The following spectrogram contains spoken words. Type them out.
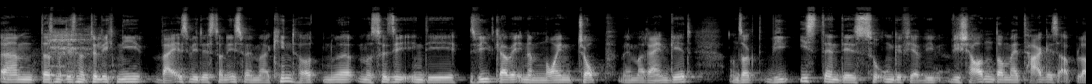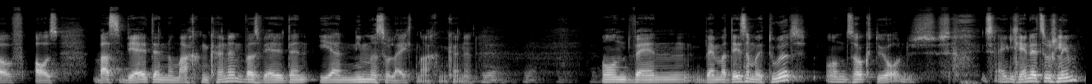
ähm, dass man das natürlich nie weiß, wie das dann ist, wenn man ein Kind hat. Nur man soll sich in die, ist wie, glaube ich, in einem neuen Job, wenn man reingeht und sagt, wie ist denn das so ungefähr? Wie, wie schaut denn da mein Tagesablauf aus? Was werde ich denn noch machen können? Was werde ich denn eher nimmer so leicht machen können? Und wenn, wenn man das einmal tut und sagt, ja, das ist eigentlich eh nicht so schlimm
